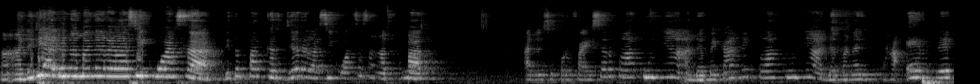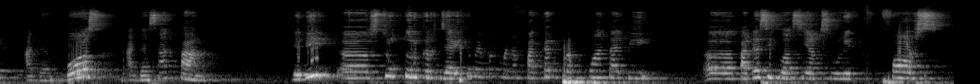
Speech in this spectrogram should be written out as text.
Nah, jadi ada namanya relasi kuasa di tempat kerja relasi kuasa sangat kuat. Ada supervisor pelakunya, ada mekanik pelakunya, ada mana HRD, ada bos, ada satpam. Jadi uh, struktur kerja itu memang menempatkan perempuan tadi uh, pada situasi yang sulit, force,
